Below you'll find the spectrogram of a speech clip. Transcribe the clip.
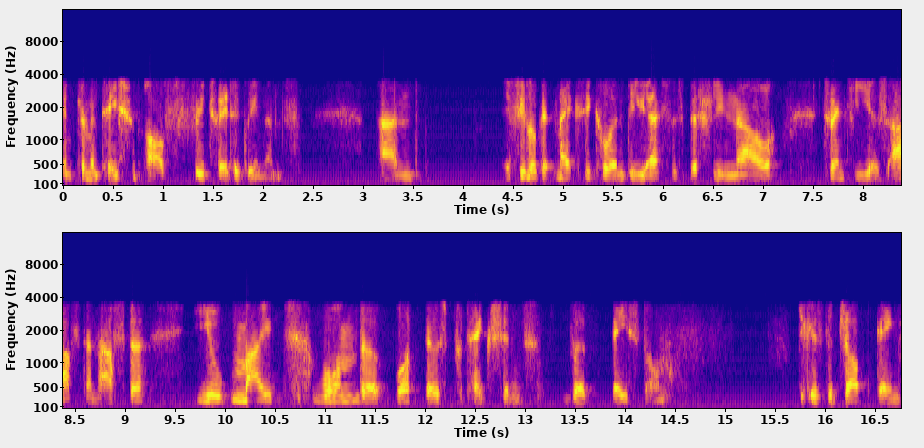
implementation of free trade agreements. And if you look at Mexico and the US, especially now, 20 years after NAFTA, you might wonder what those protections were based on. Because the job gains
